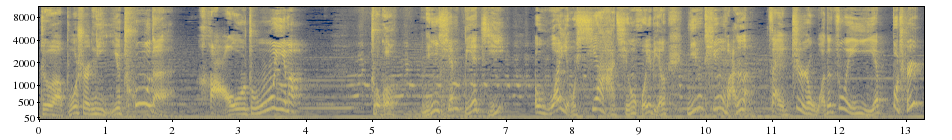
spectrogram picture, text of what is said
这不是你出的好主意吗？主公，您先别急，我有下情回禀，您听完了再治我的罪也不迟。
